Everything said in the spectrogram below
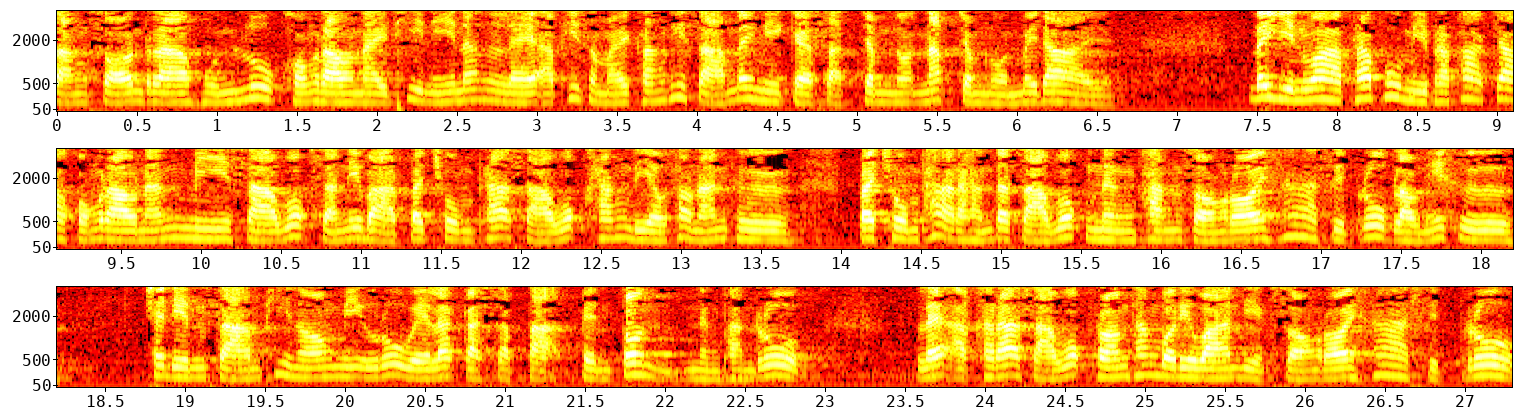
สั่งสอนราหุลลูกของเราในที่นี้นั่นแหละอภิสมัยครั้งที่สามได้มีแก่สัตว์จำนวนนับจำนวนไม่ได้ ได้ยินว่าพระผู้มีพระภาคเจ้าของเรานั้น มีสาวกสันนิบาตประชุมพระสาวกครั้งเดียวเท่านั้นคือ ประชุมพระอรหันตสาวก 1,250 รูปเหล่านี้คือชเดนสามพี่น้องมีอุรุเวลกัสปะเป็นต้น 1,000 รูป และอัครสาวกพร้อมทั้งบริวารอีก 250 รูป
